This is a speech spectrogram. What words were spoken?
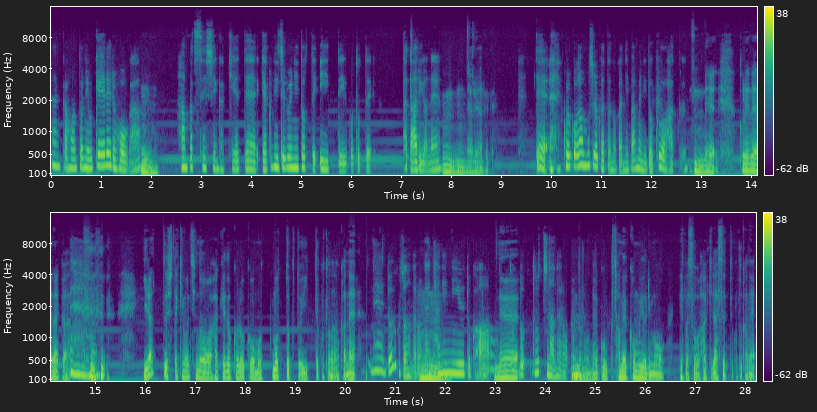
なんか本当に受け入れる方がうん。反発精神が消えて逆に自分にとっていいっていうことって多々あるよねう。んうん、あるある。で、これこれが面白かったのが2番目に毒を吐く。ねこれね、なんか、イラッとした気持ちの吐けどころを持っとくといいってことなのかね。ねどういうことなんだろうね。うん他人に言うとか、ねどどどっちなんだろう？なんだろうね、こう溜め込むよりも、やっぱそう吐き出すってことかね。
